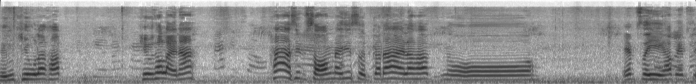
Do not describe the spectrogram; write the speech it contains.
ถึงคิวแล้วครับ คิวเท่าไหร่นะห้าสิบสอง52 ในที่สุดก็ได้แล้วครับ โอ้โห FC ครับ FC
